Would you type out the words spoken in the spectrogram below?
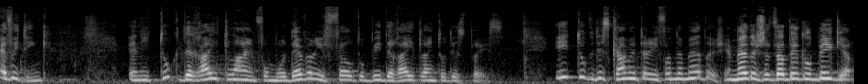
everything, and he took the right line from whatever he felt to be the right line to this place. He took this commentary from the Medrash. And Medrash is a little bigger.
